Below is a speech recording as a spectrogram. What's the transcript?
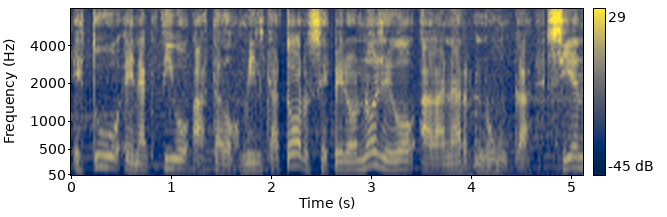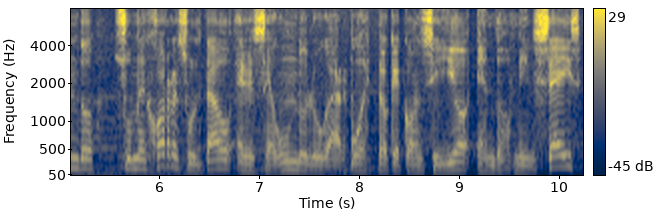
estuvo en activo hasta 2014 pero no llegó a ganar nunca, siendo su mejor resultado el segundo lugar, puesto que consiguió en 2006,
